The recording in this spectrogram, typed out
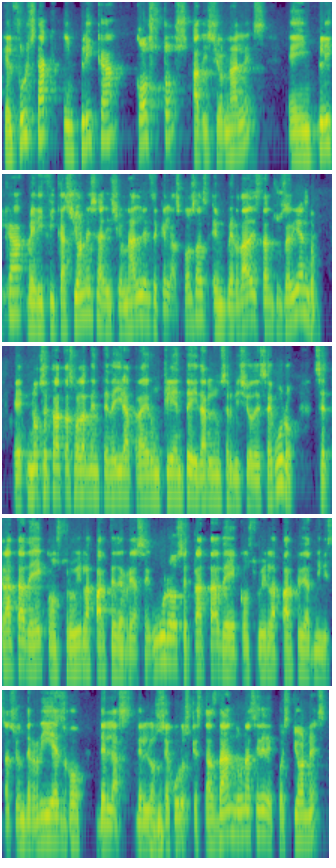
que el full stack implica costos adicionales e implica verificaciones adicionales de que las cosas en verdad están sucediendo. Eh, no se trata solamente de ir a traer un cliente y darle un servicio de seguro, se trata de construir la parte de reaseguro, se trata de construir la parte de administración de riesgo de, las, de los seguros que estás dando, una serie de cuestiones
